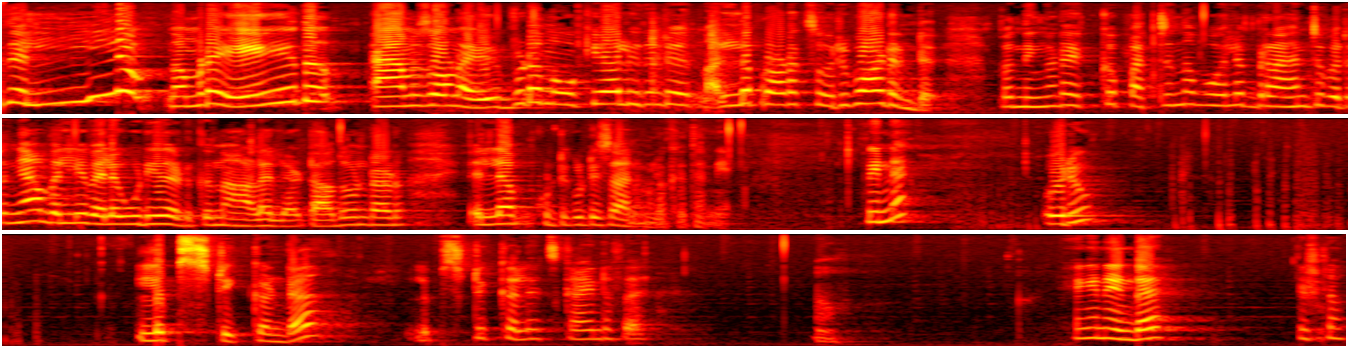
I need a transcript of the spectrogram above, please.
ഇതെല്ലാം നമ്മുടെ ഏത് ആമസോൺ എവിടെ നോക്കിയാലും ഇതിന്റെ നല്ല പ്രോഡക്റ്റ്സ് ഒരുപാടുണ്ട്. അപ്പം നിങ്ങളുടെയൊക്കെ പറ്റുന്ന പോലെ ബ്രാൻഡ് പറ്റും. ഞാൻ വലിയ വില കൂടിയത് എടുക്കുന്ന ആളല്ല കേട്ടോ അതുകൊണ്ടാണ് എല്ലാം കുട്ടി കുട്ടി സാധനങ്ങളൊക്കെ തന്നെയാണ്. പിന്നെ ഒരു ലിപ്സ്റ്റിക് ഉണ്ട്. ലിപ്സ്റ്റിക് അല്ല? ഇറ്റ്സ് കൈൻഡ് ഓഫ് എ ആ. എങ്ങനെയുണ്ട്? ഇഷ്ടം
